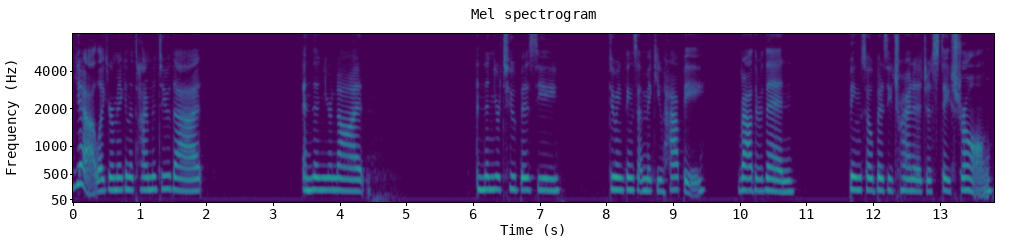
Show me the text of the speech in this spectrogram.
yeah, like you're making the time to do that. And then you're not, and then you're too busy doing things that make you happy rather than being so busy trying to just stay strong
